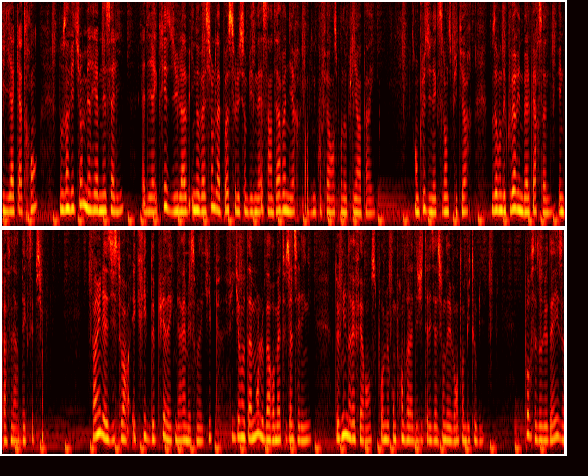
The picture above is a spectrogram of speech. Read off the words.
Il y a 4 ans, nous invitions Myriam Nessali, la directrice du Lab Innovation de la Poste Solutions Business, à intervenir lors d'une conférence pour nos clients à Paris. En plus d'une excellente speaker, nous avons découvert une belle personne et une partenaire d'exception. Parmi les histoires écrites depuis avec Myriam et son équipe, figure notamment le baromètre social selling, devenu une référence pour mieux comprendre la digitalisation des ventes en B2B. Pour ces Audio Days,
